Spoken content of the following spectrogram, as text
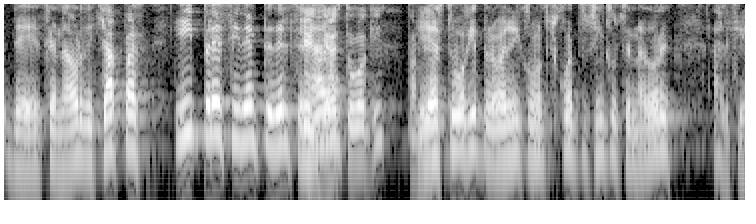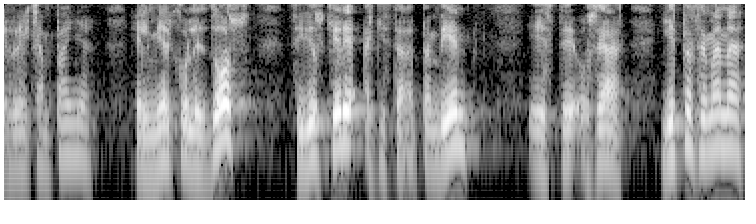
de senador de Chiapas y presidente del Senado. Que ya estuvo aquí. También. Que ya estuvo aquí, pero va a venir con otros cuatro o cinco senadores al cierre de campaña. El miércoles 2, si Dios quiere, aquí estará también. Este, o sea, y esta semana,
